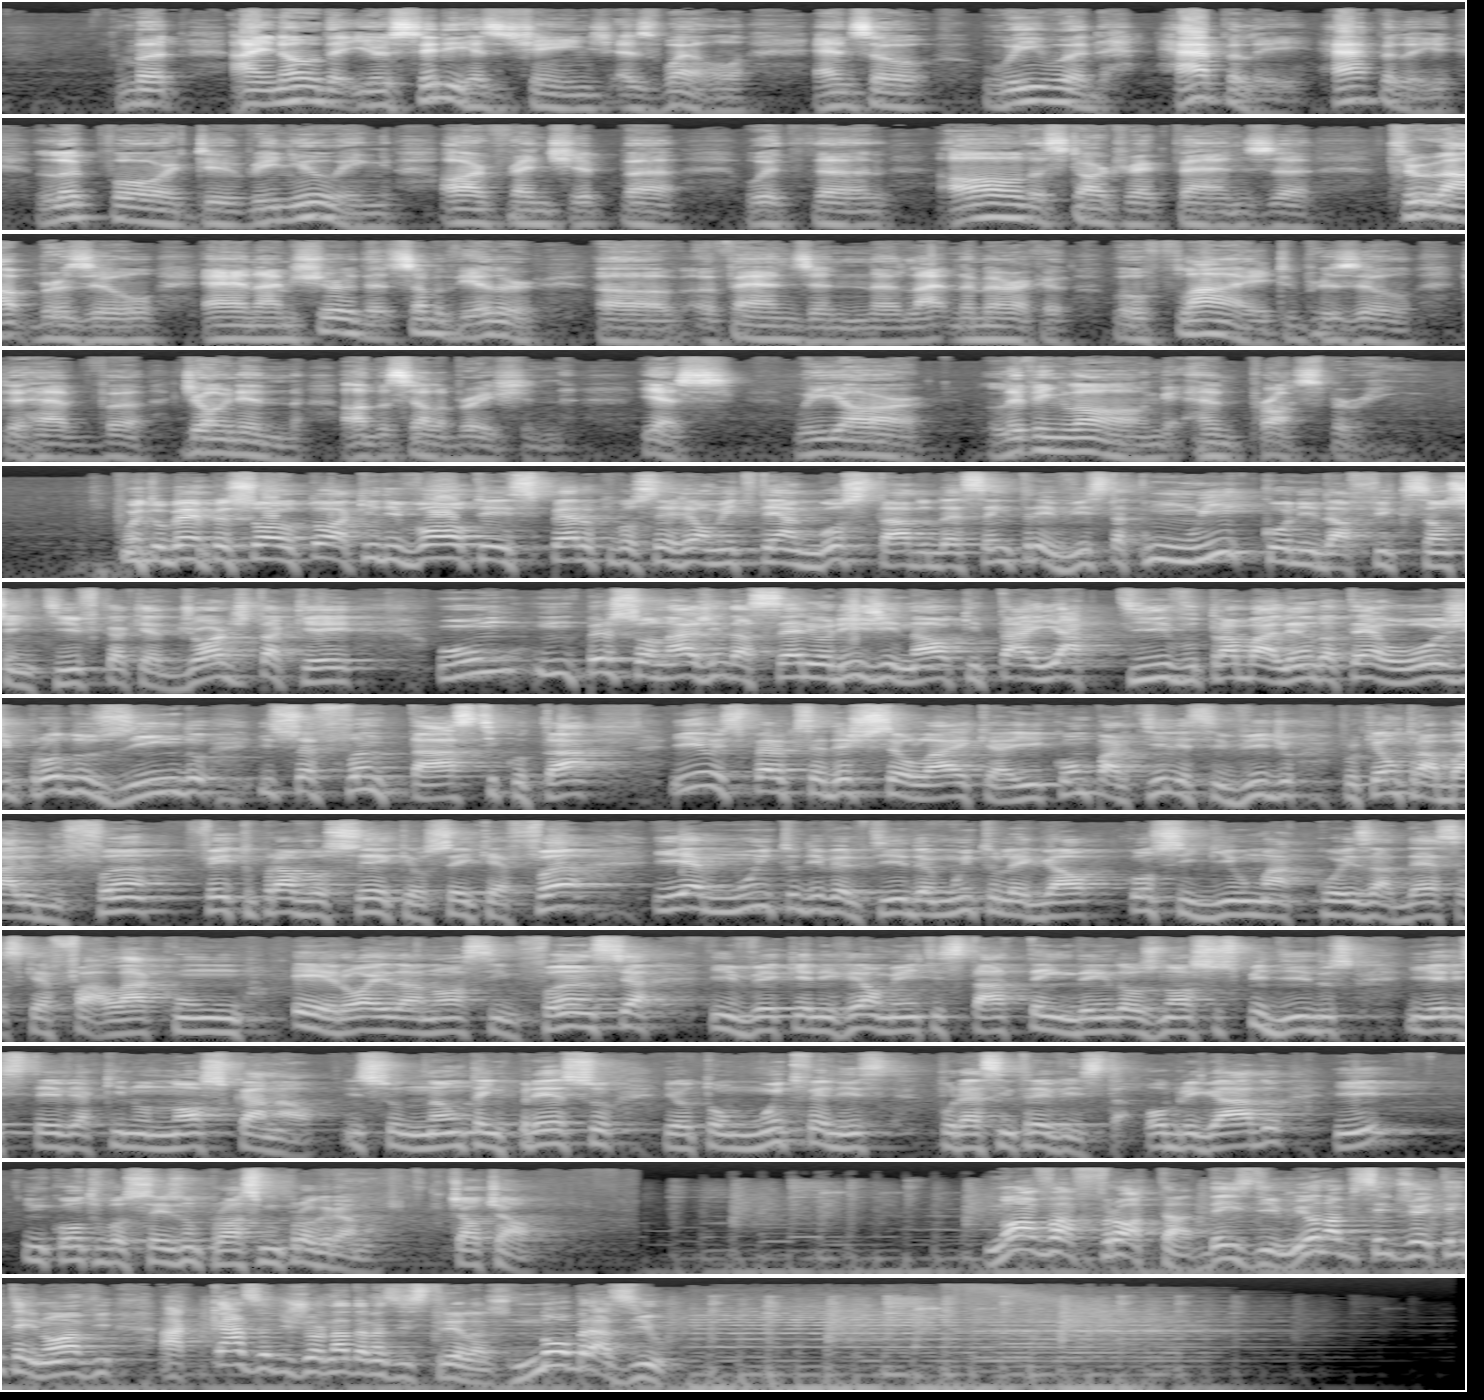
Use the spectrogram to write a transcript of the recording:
But I know that your city has changed as well. And so we would happily, happily look forward to renewing our friendship uh, with uh, all the Star Trek fans uh, throughout Brazil. And I'm sure that some of the other uh, fans in uh, Latin America will fly to Brazil to have uh, join in on the celebration. Yes, we are living long and prospering. Muito bem, pessoal, eu estou aqui de volta e espero que você realmente tenha gostado dessa entrevista com um ícone da ficção científica, que é George Takei, um, um personagem da série original que está aí ativo, trabalhando até hoje, produzindo. Isso é fantástico, tá? E eu espero que você deixe o seu like aí, compartilhe esse vídeo, porque é um trabalho de fã, feito para você, que eu sei que é fã, e é muito divertido, é muito legal conseguir uma coisa dessas que é falar com um herói da nossa infância e ver que ele realmente está atendendo aos nossos pedidos e ele esteve aqui no nosso canal. Isso não tem preço e eu estou muito feliz por essa entrevista. Obrigado e encontro vocês no próximo programa. Tchau, tchau. Nova Frota, desde 1989, a Casa de Jornada nas Estrelas no Brasil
